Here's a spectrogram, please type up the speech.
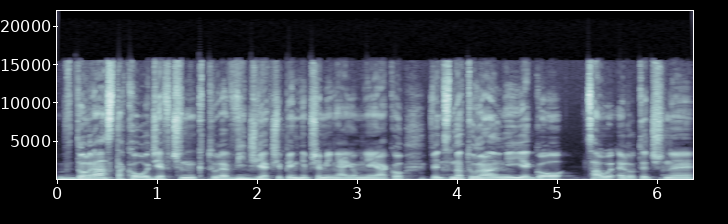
dorasta koło dziewczyn, które widzi, jak się pięknie przemieniają niejako, więc naturalnie jego cały erotyczny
